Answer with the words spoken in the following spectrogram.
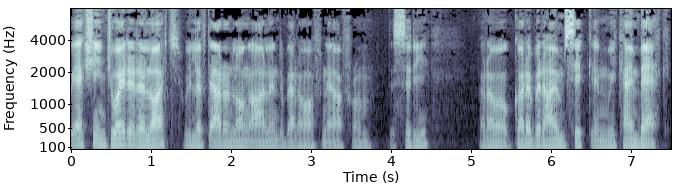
we actually enjoyed it a lot. We lived out on Long Island, about half an hour from the city, but I got a bit homesick and we came back.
